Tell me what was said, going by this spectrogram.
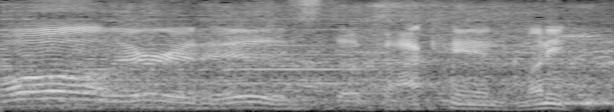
Oh, there it is, the backhand money.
